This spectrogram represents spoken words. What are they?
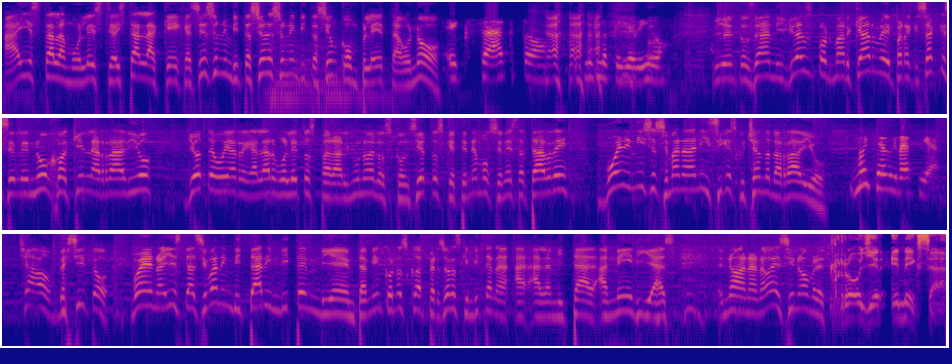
Ahí está la molestia, ahí está la queja. Si es una invitación, es una invitación completa, ¿o no? Exacto, eso es lo que yo digo. Bien, entonces, Dani, gracias por marcarme para que saques el enojo aquí en la radio. Yo te voy a regalar boletos para alguno de los conciertos que tenemos en esta tarde. Buen inicio de semana, Dani, y sigue escuchando la radio. Muchas gracias. Chao, besito. Bueno, ahí está. Si van a invitar, inviten bien. También conozco a personas que invitan a, a- a la mitad, a medias. No, no, no a decir nombres. Roger en Exa.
